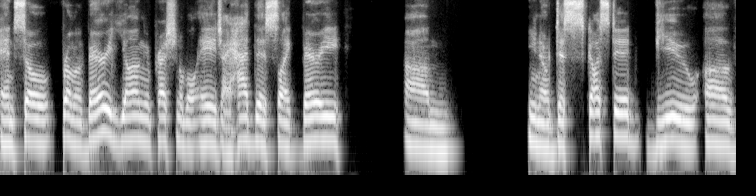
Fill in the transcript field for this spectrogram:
and so from a very young impressionable age i had this like very um you know disgusted view of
